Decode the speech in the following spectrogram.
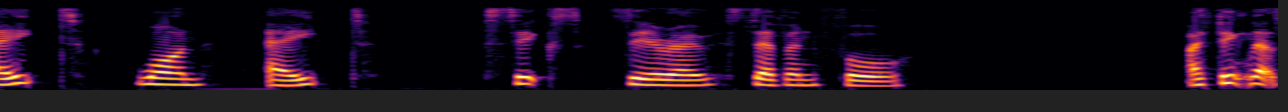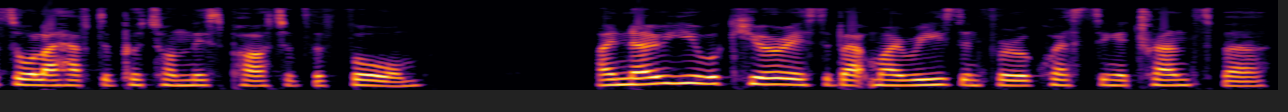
818-6074. I think that's all I have to put on this part of the form. I know you were curious about my reason for requesting a transfer,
